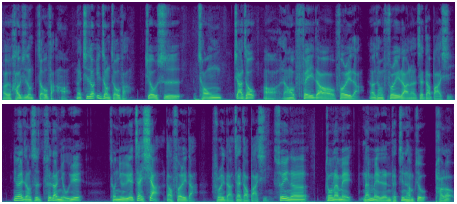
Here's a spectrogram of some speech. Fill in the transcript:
哦，有好几种走法哈。那其中一种走法就是从加州哦，然后飞到佛罗里达，然后从佛罗里达呢再到巴西；另外一种是飞到纽约，从纽约再下到佛罗里达，佛罗里达再到巴西。所以呢，中南美南美人他经常就。跑到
